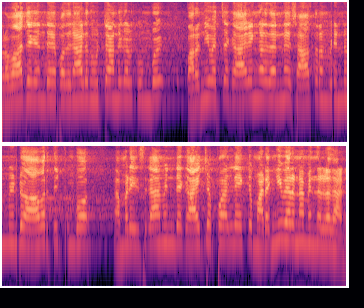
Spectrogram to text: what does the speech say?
പ്രവാചകന്റെ പതിനാല് നൂറ്റാണ്ടുകൾക്ക് മുമ്പ് പറഞ്ഞു വെച്ച കാര്യങ്ങൾ തന്നെ ശാസ്ത്രം വീണ്ടും വീണ്ടും ആവർത്തിക്കുമ്പോൾ നമ്മുടെ ഇസ്ലാമിന്റെ കാഴ്ചപ്പാടിലേക്ക് മടങ്ങി വരണം എന്നുള്ളതാണ്.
